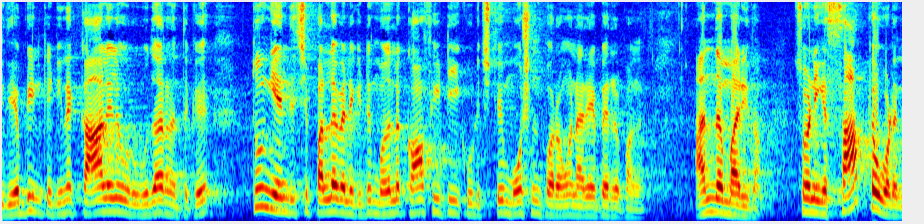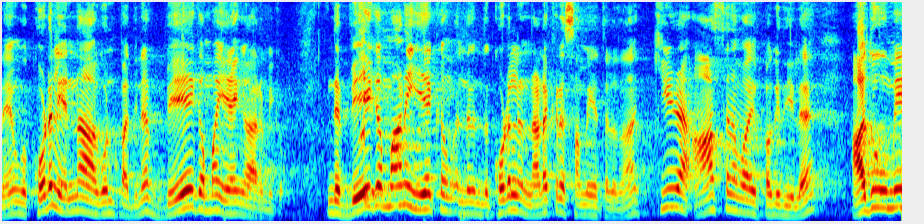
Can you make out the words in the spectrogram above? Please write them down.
இது எப்படின்னு கேட்டிங்கன்னா காலையில் ஒரு உதாரணத்துக்கு தூங்கி எந்திரிச்சு பல்ல விளக்கிட்டு முதல்ல காஃபி டீ குடிச்சிட்டு மோஷன் போகிறவங்க நிறைய பேர் இருப்பாங்க. அந்த மாதிரி தான். ஸோ நீங்கள் சாப்பிட்ட உடனே உங்கள் குடல் என்ன ஆகும்னு பார்த்தீங்கன்னா வேகமாக இயங்க ஆரம்பிக்கும். இந்த வேகமான இயக்கம் அந்த இந்த குடலில் நடக்கிற சமயத்தில் தான் கீழே ஆசனவாய் பகுதியில் அதுவுமே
